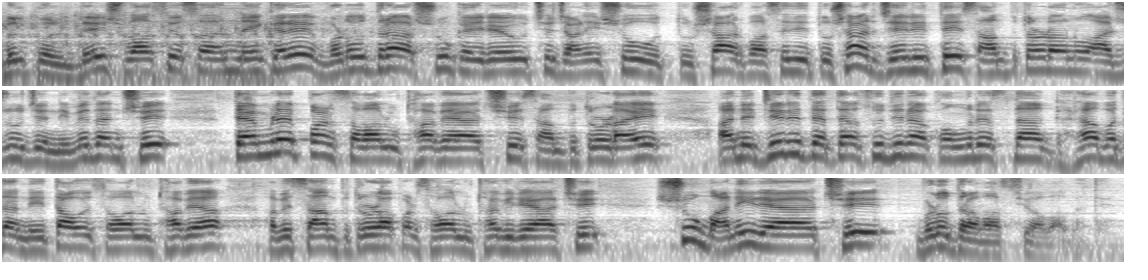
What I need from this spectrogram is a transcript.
બિલકુલ, દેશવાસીઓ સહન નહીં કરે. વડોદરા શું કહી રહ્યું છે જાણીશું? તુષાર પાસેથી તુષાર જે રીતે સાંપિત્રોડાનું આજનું જે નિવેદન છે, તેમણે પણ સવાલ ઉઠાવ્યા છે સાંપિત્રોડાએ અને જે રીતે અત્યાર સુધીના કોંગ્રેસના ઘણા બધા નેતાઓએ સવાલ ઉઠાવ્યા, હવે સાંપિત્રોડા પણ સવાલ ઉઠાવી રહ્યા છે. શું માની રહ્યા છે વડોદરાવાસીઓ આ બાબતે?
